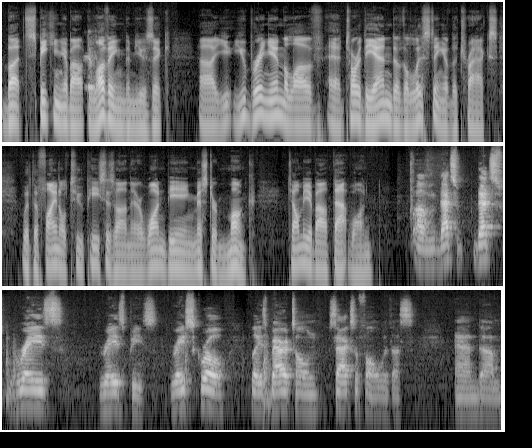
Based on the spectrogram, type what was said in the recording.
But speaking about loving the music, uh, you you bring in the love uh, toward the end of the listing of the tracks with the final two pieces on there. One being Mr. Monk. Tell me about that one. Um, that's that's Ray's Ray's piece. Ray Scroll plays baritone saxophone with us, and um,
